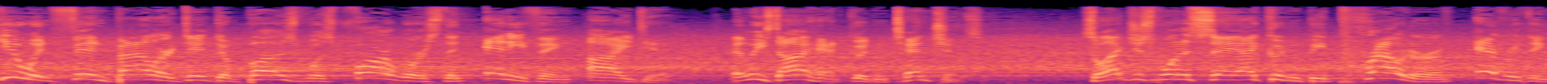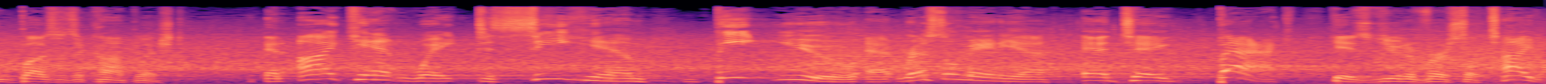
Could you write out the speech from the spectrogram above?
you and Finn Balor did to Buzz was far worse than anything I did. At least I had good intentions. So I just want to say I couldn't be prouder of everything Buzz has accomplished. And I can't wait to see him beat you at WrestleMania and take back his Universal title.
